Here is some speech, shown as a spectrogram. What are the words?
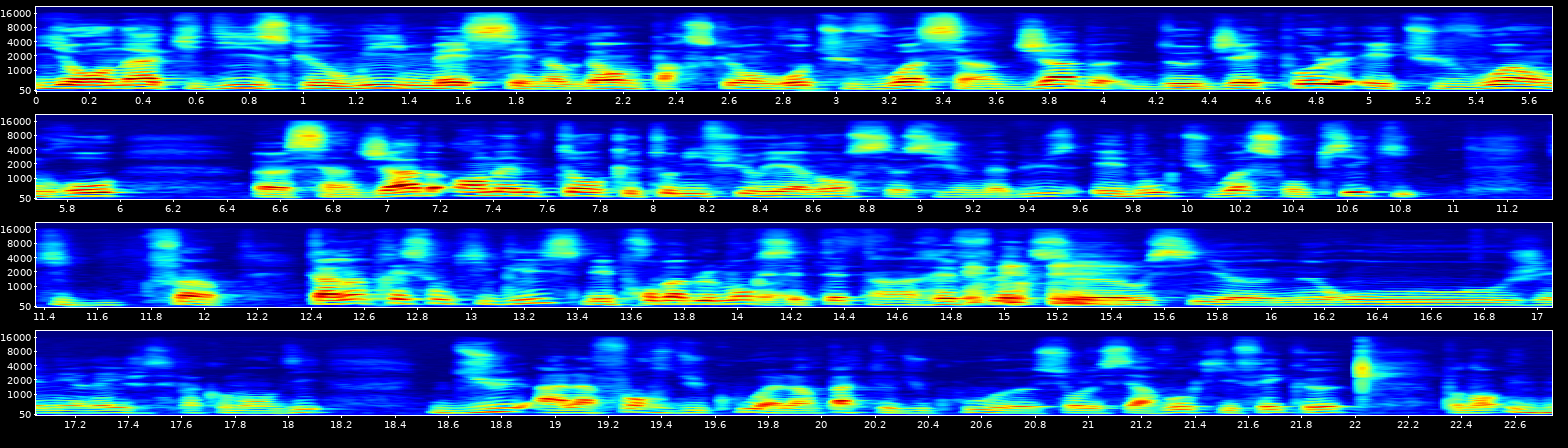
Il y en a qui disent que oui, mais c'est knockdown parce que en gros, tu vois, c'est un jab de Jake Paul et tu vois en gros, euh, c'est un jab en même temps que Tommy Fury avance, si je ne m'abuse, et donc tu vois son pied qui, qui, t'as l'impression qu'il glisse, mais probablement que c'est peut-être un réflexe euh, aussi euh, neurogénéré, je sais pas comment on dit, dû à la force du coup, à l'impact du coup euh, sur le cerveau, qui fait que pendant une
